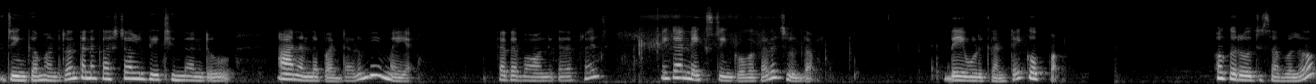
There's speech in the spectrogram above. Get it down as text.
జింక మంత్రం తన కష్టాలు తీర్చిందంటూ ఆనందపడ్డాడు భీమయ్య. కథ బాగుంది కదా ఫ్రెండ్స్? ఇక నెక్స్ట్ ఇంకొక కథ చూద్దాం. దేవుడి కంటే గొప్ప. ఒకరోజు సభలో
